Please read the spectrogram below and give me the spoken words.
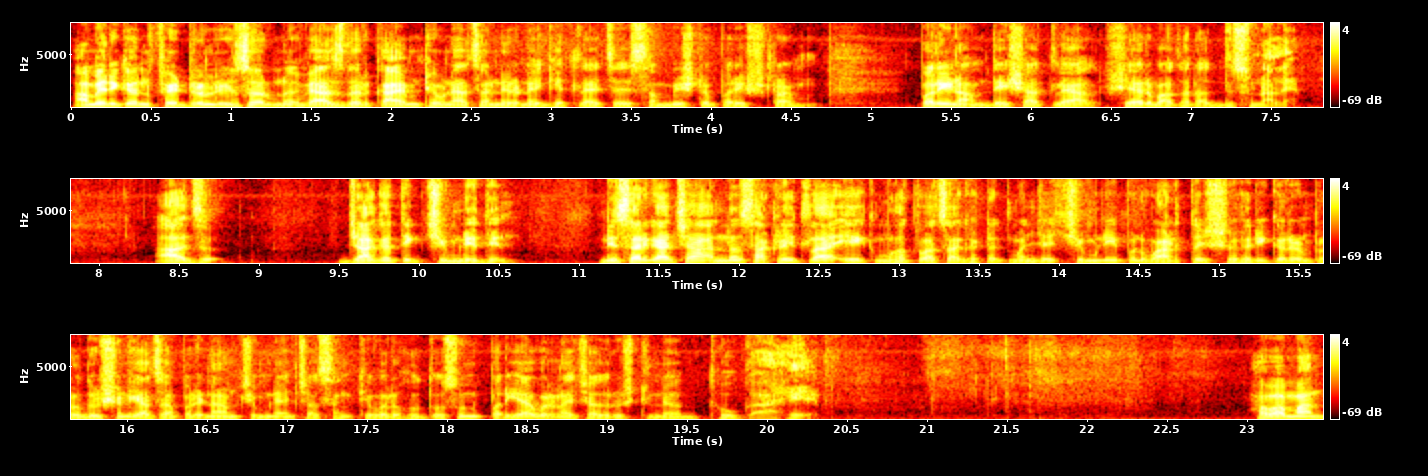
अमेरिकन फेडरल रिझर्व्हनं व्याजदर कायम ठेवण्याचा निर्णय घेतल्याचे संमिश्र परिश्रम परिणाम देशातल्या शेअर बाजारात दिसून आले. आज जागतिक चिमणी दिन. निसर्गाच्या अन्नसाखळीतला एक महत्त्वाचा घटक म्हणजे चिमणी. पण वाढतं शहरीकरण प्रदूषण याचा परिणाम चिमण्यांच्या संख्येवर होत असून पर्यावरणाच्या दृष्टीनं धोका आहे. हवामान.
